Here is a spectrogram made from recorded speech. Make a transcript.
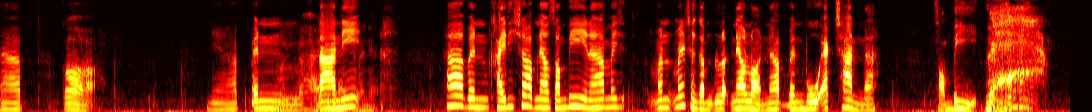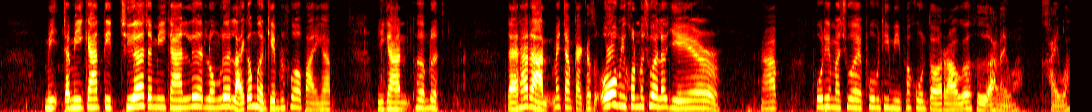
นะครับ ก็เนี่ยครับ เป็นมึงก็หายด่านนี้ไปไหแล้วเนี่ยถ้าเป็นใครที่ชอบแนวซอมบี้นะครับ ไม่ มันไม่ถึงกับแนวหลอนนะครับ เป็นบูแอคชั่นนะซอมบี้มีจะมีการติดเชื้อจะมีการเลือดลงเลือดไหลก็เหมือนเกมทั่วๆไปครับ มีการเพิ่มเลือดแต่ถ้าด่านไม่จำกัดกระสุนโอ้ มีคนมาช่วยแล้วเยลนะครับ ผู้ที่มาช่วยผู้ที่มีพระคุณต่อเราก็คืออะไรวะ ใครวะ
